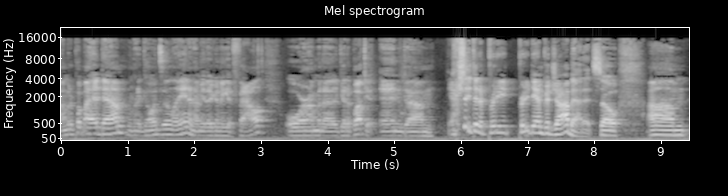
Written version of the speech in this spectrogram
I'm going to put my head down. I'm going to go into the lane, and I'm either going to get fouled or I'm going to get a bucket." And um, he actually did a pretty pretty damn good job at it. So. Um,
